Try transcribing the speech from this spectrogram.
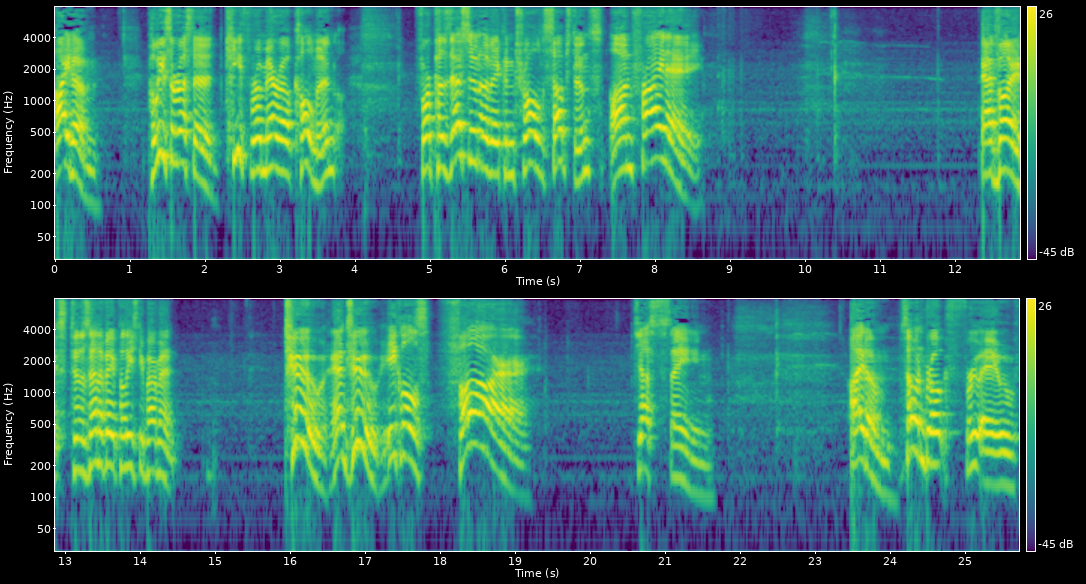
Item. Police arrested Keith Romero Coleman for possession of a controlled substance on Friday. Advice to the Santa Fe Police Department. Two and two equals four. Just saying. Item. Someone broke through a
